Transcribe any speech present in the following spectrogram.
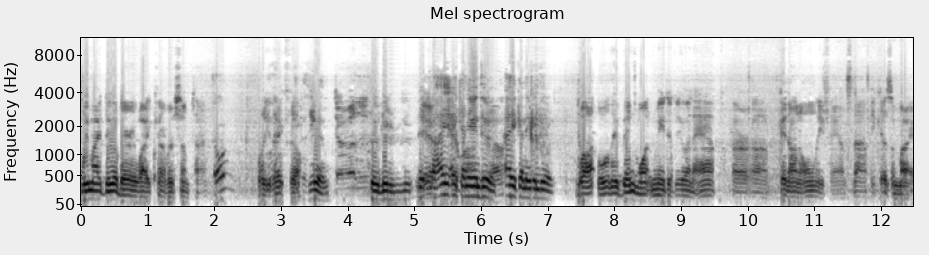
we might do a Barry White cover sometime. Oh, What do you think, Phil? you Yeah, I, I can even do it. I can even do it. Well, well, they've been wanting me to do an app or uh, get on OnlyFans, not because of my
